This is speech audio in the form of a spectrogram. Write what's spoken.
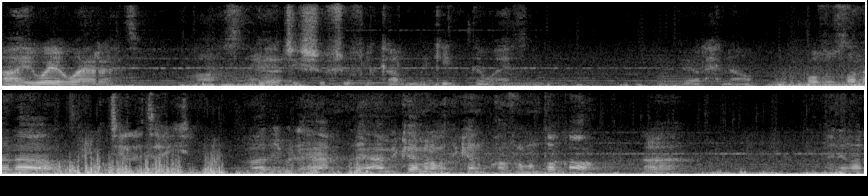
آه هواية واعرة هادي. الله خصني كتجي شوف شوف الكرم ما كاين حتى واحد. غير حنا. خصوصا أنا اتاي غالب العام العام كامل كنبقى في المنطقة. آه. يعني غن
